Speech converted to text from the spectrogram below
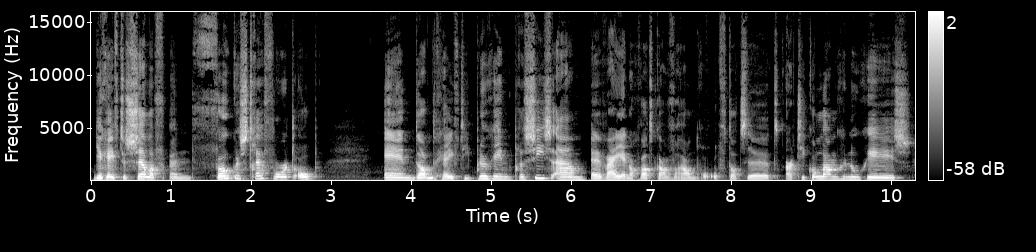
Je geeft dus zelf een focus trefwoord op. En dan geeft die plugin precies aan eh, waar je nog wat kan veranderen. Of dat het artikel lang genoeg is.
